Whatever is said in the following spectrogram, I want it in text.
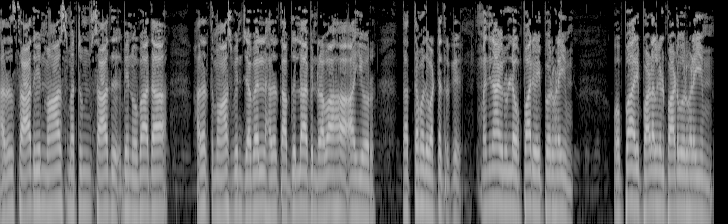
ஹதரத் சாத் பின் மாஸ் மற்றும் சாத் பின் உபாதா ஹதரத் மாஸ் பின் ஜபல் ஹதரத் அப்துல்லா பின் ரவாஹா ஆகியோர் தத்தமது வட்டத்திற்கு மதினாவில் உள்ள ஒப்பாரி வைப்பவர்களையும் ஒப்பாரி பாடல்கள் பாடுபவர்களையும்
